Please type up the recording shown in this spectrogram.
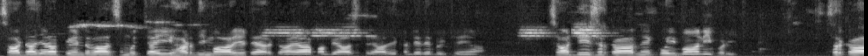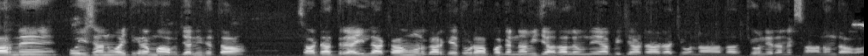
ਸਾਡਾ ਜਿਹੜਾ ਪਿੰਡ ਵਾ, ਸਮੁੱਚਾ ਹੀ ਹੜ੍ਹ ਦੀ ਮਾਰ ਹੀ ਟੈਰਕਾ ਆਇਆ, ਆਪਾਂ ਬਿਆਸ ਦਰਿਆ ਦੇ ਕੰਢੇ ਤੇ ਬੈਠੇ ਆ। ਸਾਡੀ ਸਰਕਾਰ ਨੇ ਕੋਈ ਬਾਹ ਨਹੀਂ ਫੜੀ। ਸਰਕਾਰ ਨੇ ਕੋਈ ਸਾਨੂੰ ਅੱਜ ਤੱਕ ਮੁਆਵਜ਼ਾ ਨਹੀਂ ਦਿੱਤਾ। ਸਾਡਾ ਦਰਿਆਈ ਇਲਾਕਾ ਹੋਣ ਕਰਕੇ ਥੋੜਾ ਆਪਾਂ ਗੰਨਾ ਵੀ ਜ਼ਿਆਦਾ ਲਾਉਂਦੇ ਆ ਵੀ ਸਾਡਾ ਦਾ ਝੋਨਾ ਦਾ, ਝੋਨੇ ਦਾ ਨੁਕਸਾਨ ਹੁੰਦਾ ਵਾ।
